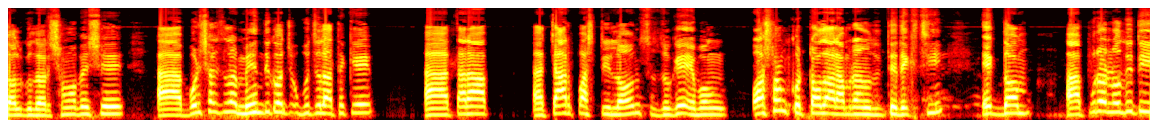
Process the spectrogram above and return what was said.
দলগুলোর সমাবেশে বরিশাল জেলার মেহেন্দিগঞ্জ উপজেলা থেকে তারা চার পাঁচটি লঞ্চ যোগে এবং অসংখ্য ট্রলার আমরা নদীতে দেখছি। একদম পুরো নদীটি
